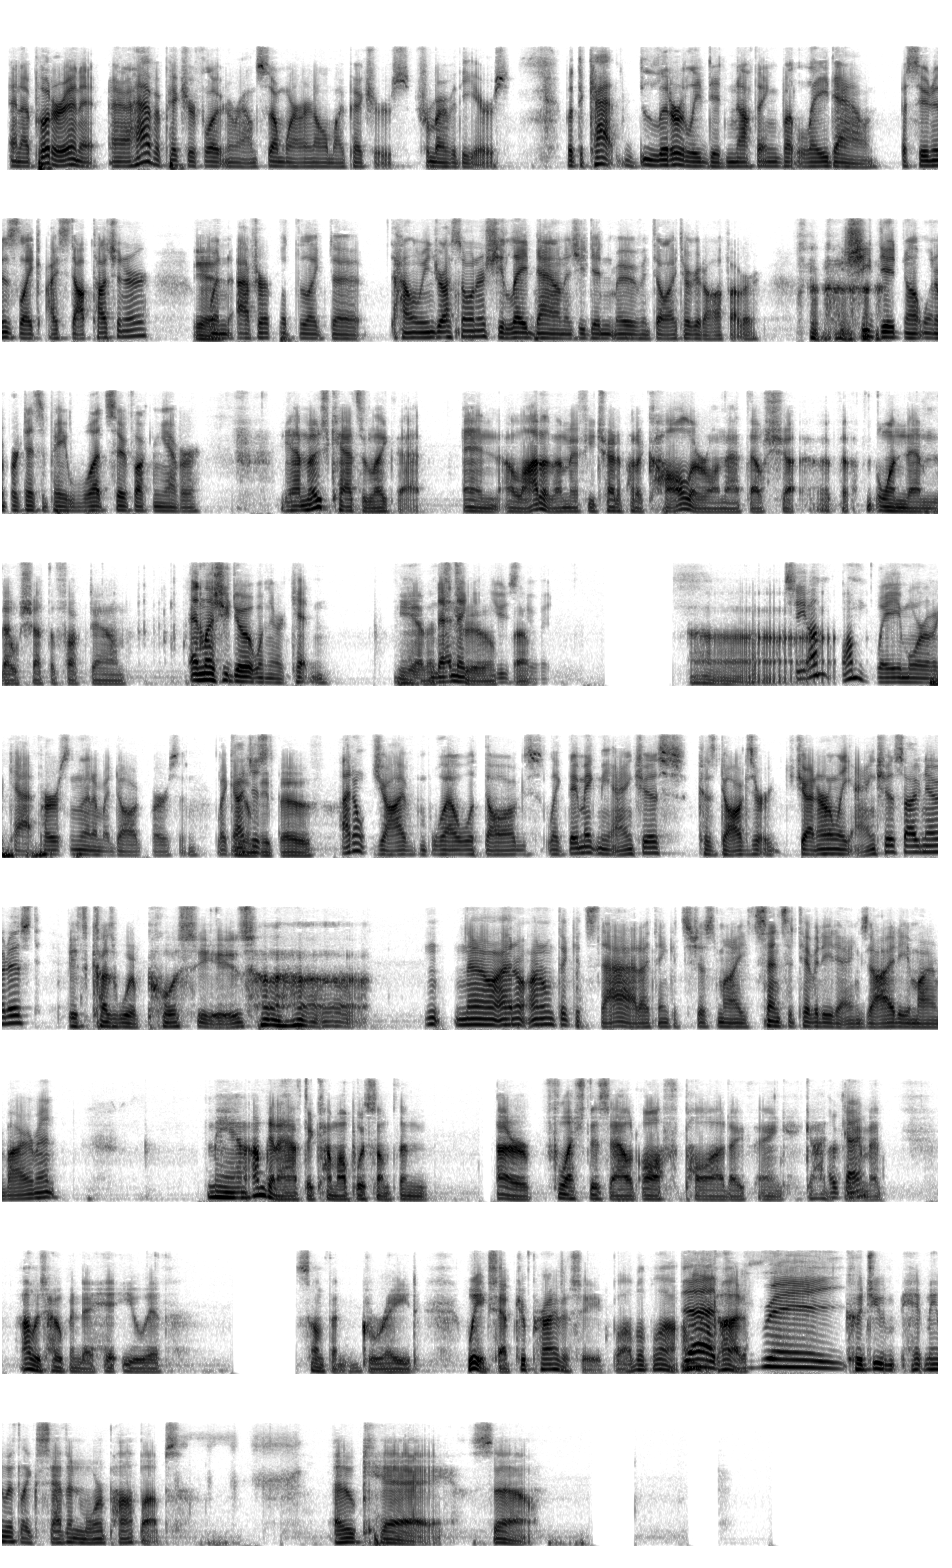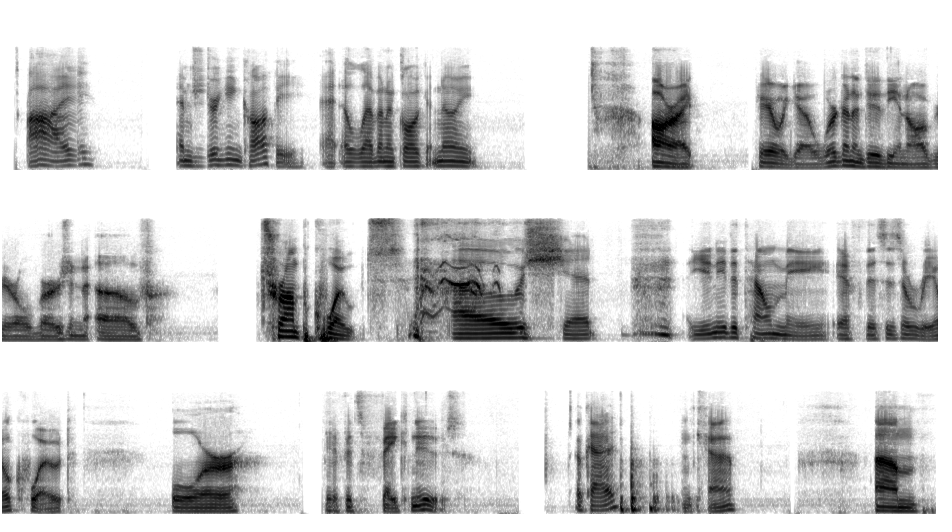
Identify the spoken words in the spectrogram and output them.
And I put her in it, and I have a picture floating around somewhere in all my pictures from over the years. But the cat literally did nothing but lay down as soon as like I stopped touching her. Yeah. When after I put the, like the Halloween dress on her, she laid down and she didn't move until I took it off of her. she did not want to participate whatsoever fucking ever. Yeah, most cats are like that. And a lot of them, if you try to put a collar on that, they'll shut on them. They'll shut the fuck down. Unless you do it when they're a kitten. Yeah, that's then they true. get used but, to it. uh, See, I'm I'm way more of a cat person than I'm a dog person. Like I just both. I don't jive well with dogs. Like they make me anxious because dogs are generally anxious. I've noticed. It's because we're pussies. No, I don't. I don't think it's that. I think it's just my sensitivity to anxiety in my environment. Man, I'm gonna have to come up with something or flesh this out off pod. I think. God Okay. damn it! I was hoping to hit you with something great. We accept your privacy. Blah blah blah. Oh my god! great. Could you hit me with like seven more pop-ups? Okay, so I am drinking coffee at 11 o'clock at night. all right, here we go. We're gonna do the inaugural version of Trump quotes. Oh shit. You need to tell me if this is a real quote or if it's fake news. Okay. Okay. Um,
